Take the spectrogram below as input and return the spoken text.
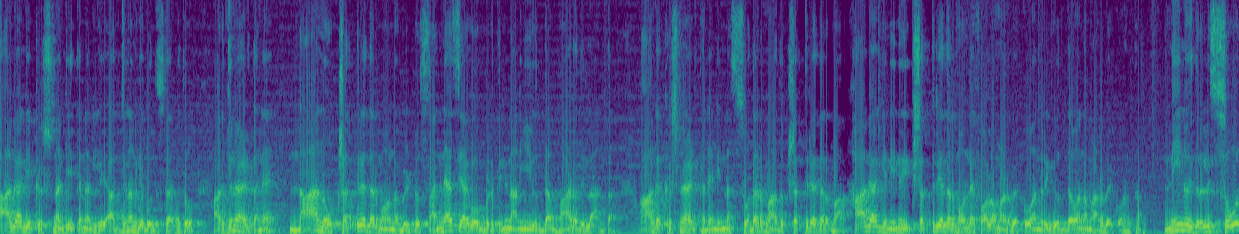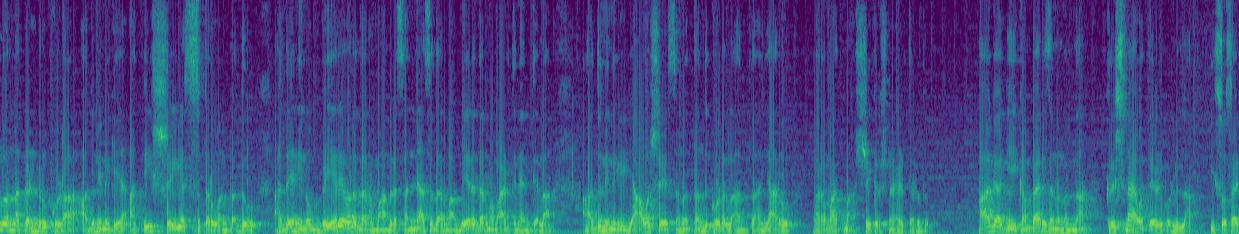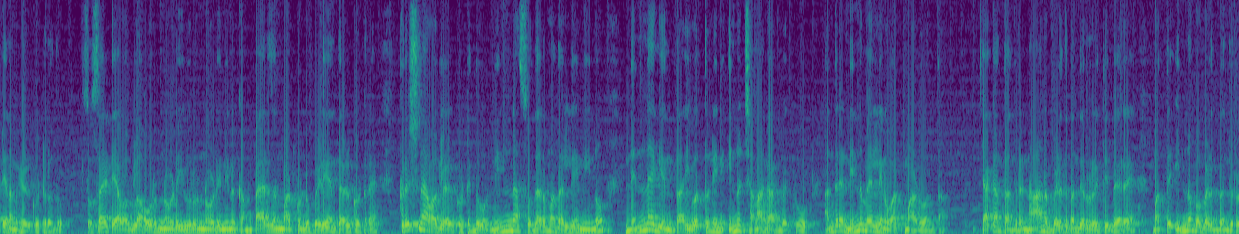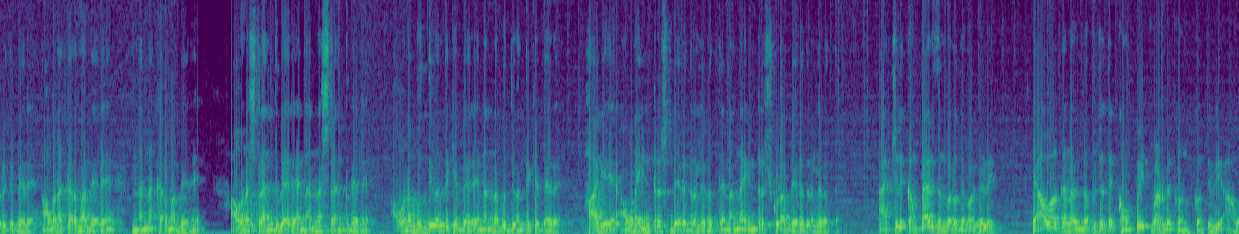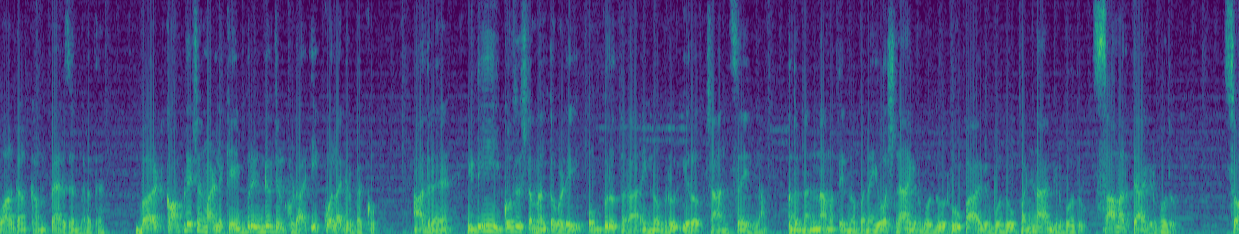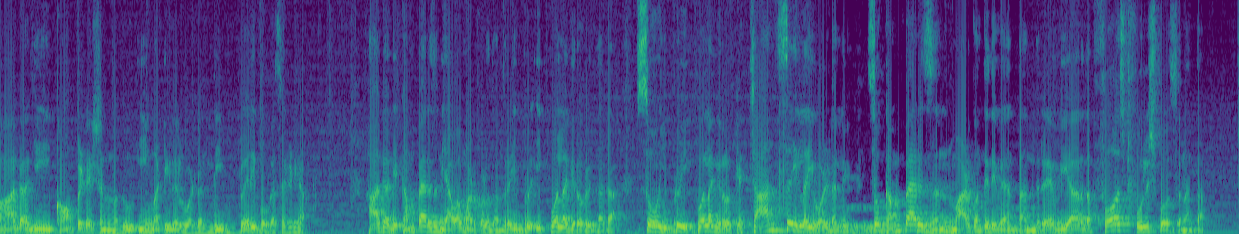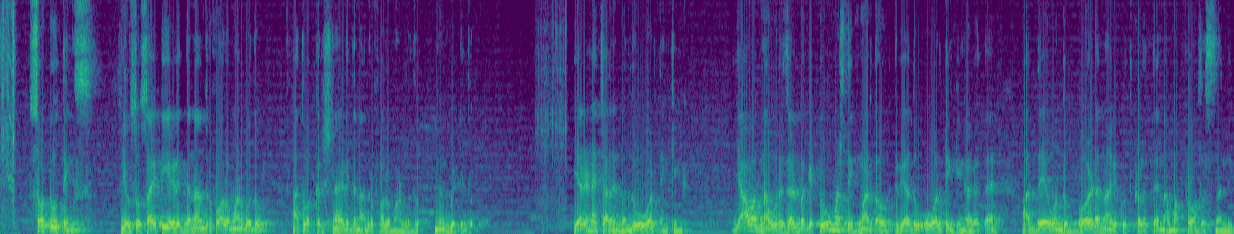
ಹಾಗಾಗಿ ಕೃಷ್ಣ ಗೀತೆನಲ್ಲಿ ಅರ್ಜುನನ್ಗೆ ಬೋಧಿಸ್ತಾ ಇರೋದು. ಅರ್ಜುನ ಹೇಳ್ತಾನೆ, ನಾನು ಕ್ಷತ್ರಿಯ ಧರ್ಮವನ್ನು ಬಿಟ್ಟು ಸನ್ಯಾಸಿಯಾಗಿ ಹೋಗ್ಬಿಡ್ತೀನಿ, ನಾನು ಈ ಯುದ್ಧ ಮಾಡೋದಿಲ್ಲ ಅಂತ. ಆಗ ಕೃಷ್ಣ ಹೇಳ್ತಾನೆ, ನಿನ್ನ ಸ್ವಧರ್ಮ ಅದು ಕ್ಷತ್ರಿಯ ಧರ್ಮ. ಹಾಗಾಗಿ ನೀನು ಈ ಕ್ಷತ್ರಿಯ ಧರ್ಮವನ್ನೇ ಫಾಲೋ ಮಾಡಬೇಕು, ಅಂದ್ರೆ ಯುದ್ಧವನ್ನ ಮಾಡಬೇಕು ಅಂತ. ನೀನು ಇದರಲ್ಲಿ ಸೋಲನ್ನ ಕಂಡ್ರೂ ಕೂಡ ಅದು ನಿನಗೆ ಅತಿ ಶ್ರೇಯಸ್ಸು ತರುವಂತದ್ದು ಅದೇ ನೀನು ಬೇರೆಯವರ ಧರ್ಮ, ಅಂದ್ರೆ ಸನ್ಯಾಸ ಧರ್ಮ, ಬೇರೆ ಧರ್ಮ ಮಾಡ್ತೀನಿ ಅಂತೆಲ್ಲ ಅದು ನಿನಗೆ ಯಾವ ಶ್ರೇಯಸ್ಸನ್ನು ತಂದು ಕೊಡಲ್ಲ ಅಂತ ಯಾರು? ಪರಮಾತ್ಮ ಶ್ರೀಕೃಷ್ಣ ಹೇಳ್ತಿರೋದು ಹಾಗಾಗಿ ಈ ಕಂಪ್ಯಾರಿಸನ್ ಅನ್ನೋದನ್ನ ಕೃಷ್ಣ ಯಾವತ್ತೂ ಹೇಳ್ಕೊಡ್ಲಿಲ್ಲ. ಈ ಸೊಸೈಟಿ ನಮಗೆ ಹೇಳ್ಕೊಟ್ಟಿರೋದು. ಸೊಸೈಟಿ ಯಾವಾಗಲೂ ಅವ್ರನ್ನ ನೋಡಿ, ಇವ್ರನ್ನ ನೋಡಿ ನೀನು ಕಂಪ್ಯಾರಿಸನ್ ಮಾಡ್ಕೊಂಡು ಬೆಳಿ ಅಂತ ಹೇಳ್ಕೊಟ್ರೆ, ಕೃಷ್ಣ ಯಾವಾಗಲೂ ಹೇಳ್ಕೊಟ್ಟಿದ್ದು, ನಿನ್ನ ಸ್ವಧರ್ಮದಲ್ಲಿ ನೀನು ನಿನ್ನೆಗಿಂತ ಇವತ್ತು ನೀನು ಇನ್ನೂ ಚೆನ್ನಾಗಾಗಬೇಕು. ಅಂದ್ರೆ ನಿನ್ನ ಮೇಲೆ ನೀನು ವರ್ಕ್ ಮಾಡು ಅಂತ. ಯಾಕಂತಂದ್ರೆ ನಾನು ಬೆಳೆದು ಬಂದಿರೋ ರೀತಿ ಬೇರೆ, ಮತ್ತೆ ಇನ್ನೊಬ್ಬ ಬೆಳೆದು ಬಂದಿರೋ ರೀತಿ ಬೇರೆ. ಅವನ ಕರ್ಮ ಬೇರೆ, ನನ್ನ ಕರ್ಮ ಬೇರೆ. ಅವನ ಸ್ಟ್ರೆಂತ್ ಬೇರೆ, ನನ್ನ ಸ್ಟ್ರೆಂತ್ ಬೇರೆ. ಅವನ ಬುದ್ಧಿವಂತಿಕೆ ಬೇರೆ, ನನ್ನ ಬುದ್ಧಿವಂತಿಕೆ ಬೇರೆ. ಹಾಗೆ ಅವನ ಇಂಟ್ರೆಸ್ಟ್ ಬೇರೆದ್ರಲ್ಲಿರುತ್ತೆ, ನನ್ನ ಇಂಟ್ರೆಸ್ಟ್ ಕೂಡ ಬೇರೆದ್ರಲ್ಲಿರುತ್ತೆ. ಆಕ್ಚುಲಿ ಕಂಪ್ಯಾರಿಸನ್ ಬರೋದು ಯಾವಾಗ ಹೇಳಿ. ಯಾವಾಗ ನಾವು ಇನ್ನೊಬ್ಬರ ಜೊತೆ ಕಾಂಪೀಟ್ ಮಾಡಬೇಕು ಅಂದ್ಕೊತೀವಿ ಅವಾಗ ಕಂಪ್ಯಾರಿಸನ್ ಬರುತ್ತೆ. ಬಟ್ ಕಾಂಪಿಟೇಷನ್ ಮಾಡಲಿಕ್ಕೆ ಇಬ್ಬರು ಇಂಡಿವಿಜುವಲ್ ಕೂಡ ಈಕ್ವಲ್ ಆಗಿರಬೇಕು. ಆದರೆ ಇಡೀ ಇಕೋಸಿಸ್ಟಮ್ ಅಲ್ಲಿ ತಗೊಳ್ಳಿ, ಒಬ್ರು ಥರ ಇನ್ನೊಬ್ರು ಇರೋ ಚಾನ್ಸೇ ಇಲ್ಲ. ಅದು ನನ್ನ ಮತ್ತೆ ಇನ್ನೊಬ್ಬನ ಯೋಚನೆ ಆಗಿರ್ಬೋದು, ರೂಪ ಆಗಿರ್ಬೋದು, ಬಣ್ಣ ಆಗಿರ್ಬೋದು, ಸಾಮರ್ಥ್ಯ ಆಗಿರ್ಬೋದು. ಸೊ ಹಾಗಾಗಿ ಈ ಕಾಂಪಿಟೇಷನ್ ಅನ್ನೋದು ಈ ಮಟೀರಿಯಲ್ ವರ್ಲ್ಡಲ್ಲಿ ವೆರಿ ಬೋಗಸ್ ಐಡಿಯಾ ಹಾಗಾಗಿ ಕಂಪ್ಯಾರಿಸನ್ ಯಾವಾಗ ಮಾಡ್ಕೊಳ್ಳೋದು ಅಂದ್ರೆ ಇಬ್ರು ಈಕ್ವಲ್ ಆಗಿರೋರು ಇದ್ದಾಗ. ಸೊ ಇಬ್ರು ಈಕ್ವಲ್ ಆಗಿರೋಕೆ ಚಾನ್ಸೇ ಇಲ್ಲ ಈ ವರ್ಲ್ಡ್ ಅಲ್ಲಿ. ಸೊ ಕಂಪ್ಯಾರಿಸನ್ ಮಾಡ್ಕೊತಿದ್ದೀವಿ ಅಂತ ಅಂದ್ರೆ we are the first foolish person ಅಂತ. ಸೊ ಟೂ ಥಿಂಗ್ಸ್ ನೀವು ಸೊಸೈಟಿ ಹೇಳಿದ್ದನ್ನಾದ್ರೂ ಫಾಲೋ ಮಾಡ್ಬೋದು, ಅಥವಾ ಕೃಷ್ಣ ಹೇಳಿದ್ದನ್ನಾದ್ರೂ ಫಾಲೋ ಮಾಡ್ಬೋದು. ನಿಮಗೆ ಬಿಟ್ಟಿದ್ದು. ಎರಡನೇ ಚಾಲೆಂಜ್ ಬಂದು ಓವರ್ ಥಿಂಕಿಂಗ್ ಯಾವಾಗ ನಾವು ರಿಸಲ್ಟ್ ಬಗ್ಗೆ ಟೂ ಮಚ್ ಥಿಂಕ್ ಮಾಡ್ತಾ ಹೋಗ್ತೀವಿ, ಅದು ಓವರ್ ಥಿಂಕಿಂಗ್ ಆಗುತ್ತೆ. ಅದೇ ಒಂದು ಬರ್ಡನ್ ಆಗಿ ಕೂತ್ಕೊಳ್ಳುತ್ತೆ ನಮ್ಮ ಪ್ರಾಸೆಸ್ನಲ್ಲಿ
